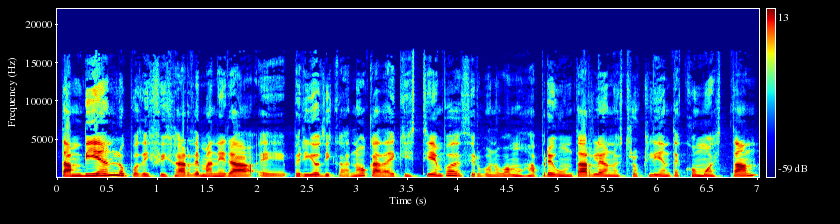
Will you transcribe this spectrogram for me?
También lo podéis fijar de manera eh, periódica, ¿no? Cada X tiempo, decir, bueno, vamos a preguntarle a nuestros clientes cómo están,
